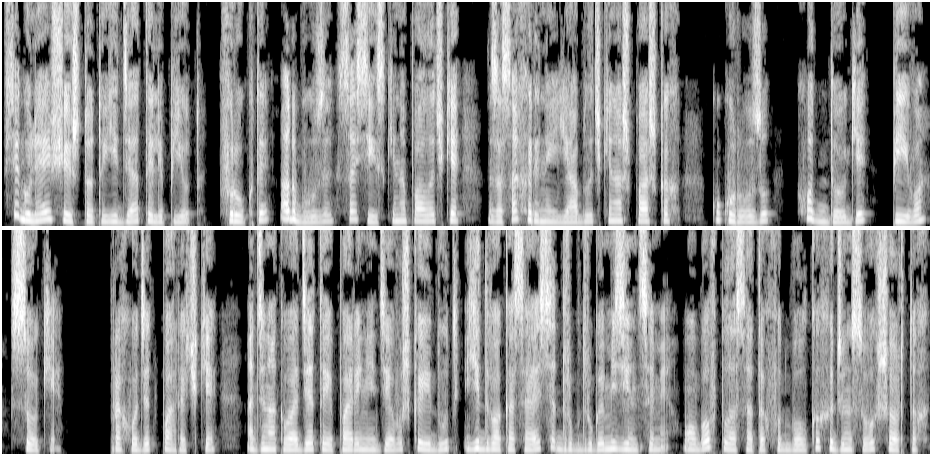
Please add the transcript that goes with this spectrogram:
Все гуляющие что-то едят или пьют. Фрукты, арбузы, сосиски на палочке, засахаренные яблочки на шпажках, кукурузу, хот-доги, пиво, соки. Проходят парочки. Одинаково одетые парень и девушка идут, едва касаясь друг друга мизинцами, оба в полосатых футболках и джинсовых шортах.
